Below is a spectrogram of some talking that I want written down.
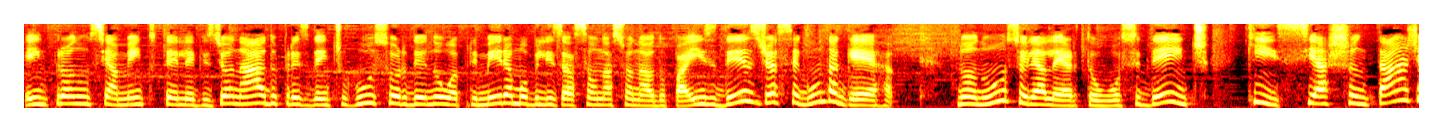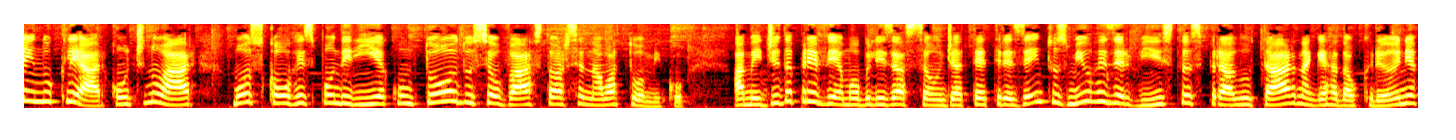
Em pronunciamento televisionado, o presidente russo ordenou a primeira mobilização nacional do país desde a Segunda Guerra. No anúncio, ele alerta o Ocidente que, se a chantagem nuclear continuar, Moscou responderia com todo o seu vasto arsenal atômico. A medida prevê a mobilização de até 300 mil reservistas para lutar na guerra da Ucrânia,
